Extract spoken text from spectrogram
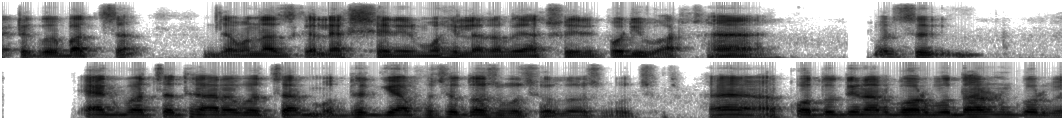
একটা করে বাচ্চা, যেমন আজকাল এক শ্রেণির মহিলারা বা এক শ্রেণির পরিবার হ্যাঁ এক বাচ্চা থেকে আরও বাচ্চার মধ্যে গ্যাপ হচ্ছে দশ বছর দশ বছর হ্যাঁ আর কতদিন আর গর্ভ ধারণ করবে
